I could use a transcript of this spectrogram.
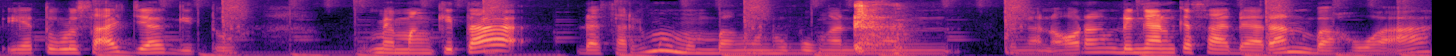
ya tulus aja gitu. Memang kita dasarnya mau membangun hubungan dengan dengan orang dengan kesadaran bahwa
